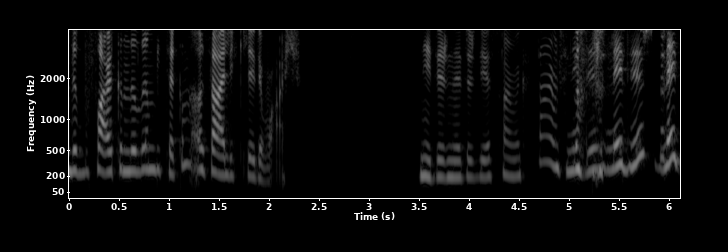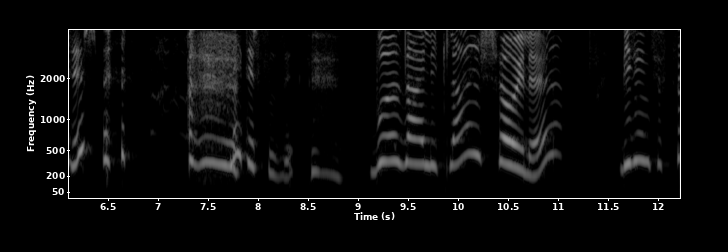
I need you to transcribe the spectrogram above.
Ve bu farkındalığın bir takım özellikleri var. Nedir nedir diye sormak ister misin? nedir? Nedir? Nedir? nedir Suzi? Bu özellikler şöyle. Birincisi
